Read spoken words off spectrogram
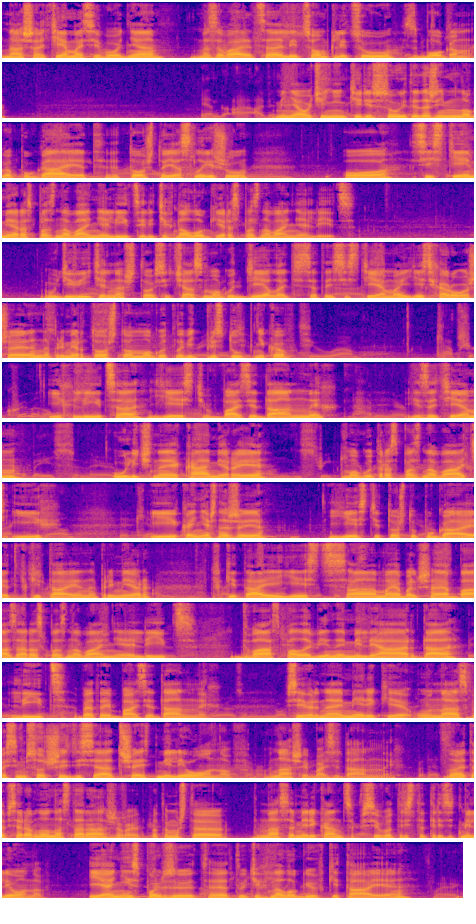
Наша тема сегодня называется «Лицом к лицу с Богом». Меня очень интересует и даже немного пугает то, что я слышу о системе распознавания лиц или технологии распознавания лиц. Удивительно, что сейчас могут делать с этой системой. Есть хорошее, например, то, что могут ловить преступников. Их лица есть в базе данных, и затем уличные камеры могут распознавать их. И, конечно же, есть и то, что пугает в Китае, например. В Китае есть самая большая база распознавания лиц. Два с половиной миллиарда лиц в этой базе данных. В Северной Америке у нас 866 миллионов в нашей базе данных. Но это все равно настораживает, потому что нас, американцев, всего 330 миллионов. И они используют эту технологию в Китае,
